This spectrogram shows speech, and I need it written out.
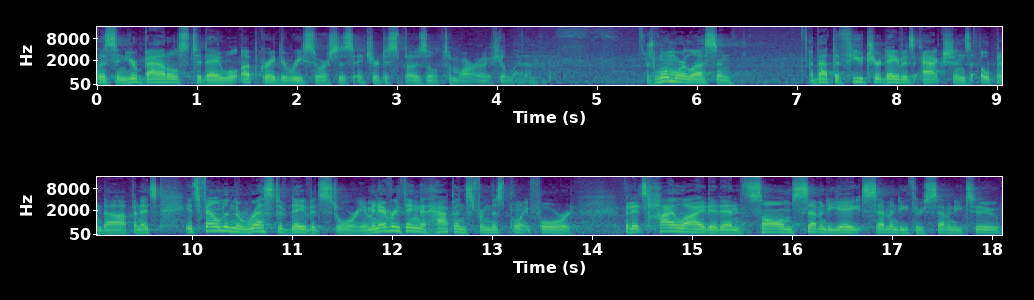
Listen, your battles today will upgrade the resources at your disposal tomorrow if you'll let them. There's one more lesson about the future David's actions opened up, and it's, it's found in the rest of David's story. I mean, everything that happens from this point forward, but it's highlighted in Psalm 78, 70 through 72.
